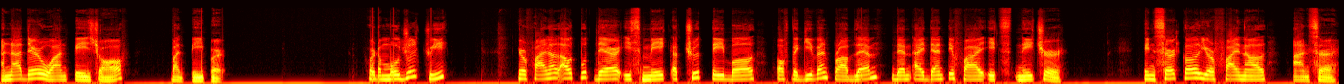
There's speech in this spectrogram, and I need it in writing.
Another one page of bond paper. For the module 3, your final output there is make a truth table of the given problem, then identify its nature. Encircle your final answer.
